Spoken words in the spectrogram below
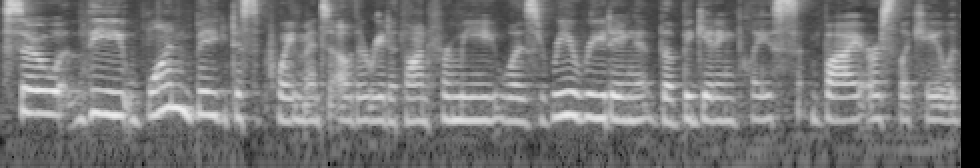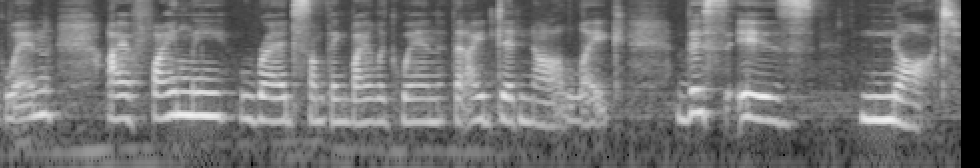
So the one big disappointment of the readathon for me was rereading The Beginning Place by Ursula K. Le Guin. I have finally read something by Le Guin that I did not like. This is not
